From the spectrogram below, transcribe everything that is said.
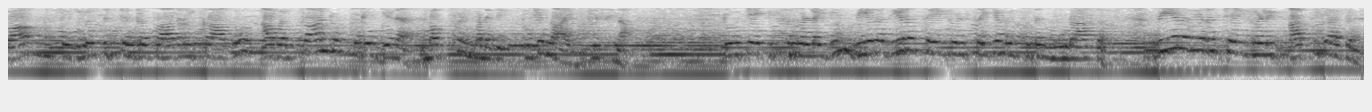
வாகனத்தை இழுத்துச் சென்ற சாதனைக்காக அவர் என மக்கள் மனதில் புயலாய் வீசினார். கிட்ஸுகளையும் வீர தீர செயல்கள் செய்ய வைப்பதன் ஊடாக வீர வீர செயல்களின் அத்தியாயம்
